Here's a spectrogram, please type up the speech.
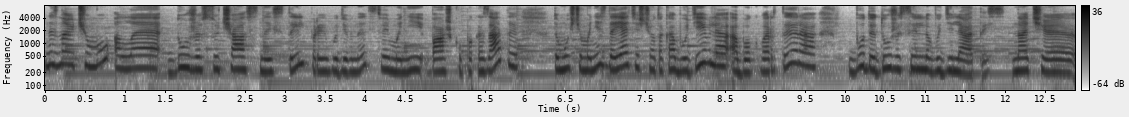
Не знаю чому, але дуже сучасний стиль при будівництві мені важко показати, тому що мені здається, що така будівля або квартира буде дуже сильно виділятись, наче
